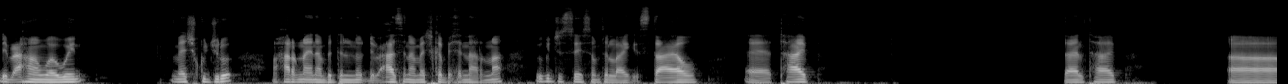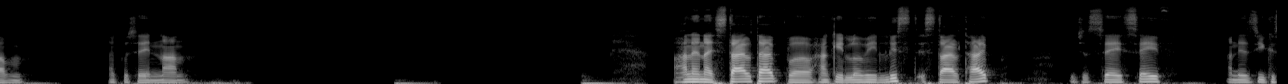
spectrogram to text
dhibcahan waaweyn meesha ku jiro waxaan rabnaa inaan bedelno dhibcahaas inaan meesha ka bixinaa rabnaa. We could just say something like style uh, type. Style type um I could say none. Waxaan leenahay style type uh, waxaan ka iloobay list style type. We just say save and as you can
